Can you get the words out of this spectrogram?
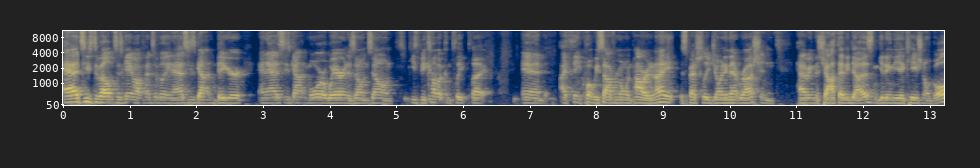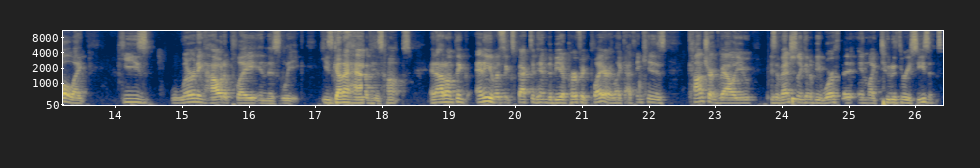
as he's developed his game offensively and as he's gotten bigger and as he's gotten more aware in his own zone, he's become a complete player. And I think what we saw from Owen Power tonight, especially joining that rush and having the shot that he does and getting the occasional goal, like he's learning how to play in this league. He's going to have his humps. And I don't think any of us expected him to be a perfect player. Like I think his contract value is eventually going to be worth it in like two to three seasons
